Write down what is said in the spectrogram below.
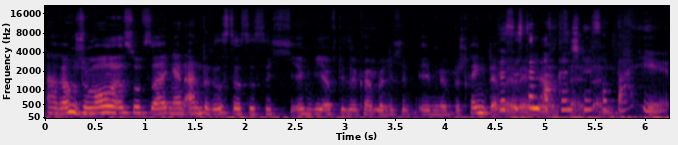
Arrangement ist sozusagen ein anderes, dass es sich irgendwie auf diese körperliche Ebene beschränkt. Das ist dann auch ganz schnell vorbei.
